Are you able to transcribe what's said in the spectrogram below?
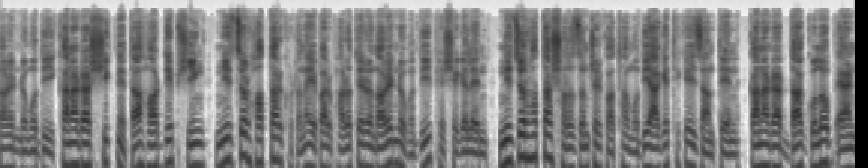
নরেন্দ্র মোদী। কানাডার শিখ নেতা হরদীপ সিং নির্জর হত্যার ঘটনায় এবার ভারতের নরেন্দ্র মোদী ফেসে গেলেন। নির্জর হত্যার ষড়যন্ত্রের কথা মোদী আগে থেকেই জানতেন। কানাডার দ্য গ্লোব অ্যান্ড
